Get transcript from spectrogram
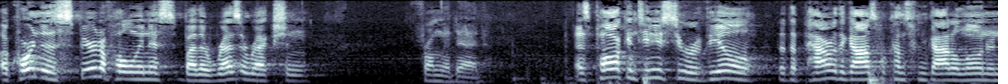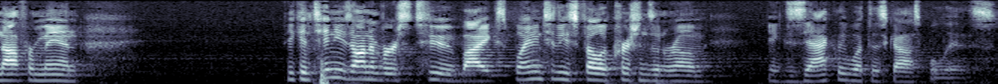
according to the Spirit of holiness by the resurrection from the dead. As Paul continues to reveal that the power of the gospel comes from God alone and not from man, he continues on in verse 2 by explaining to these fellow Christians in Rome exactly what this gospel is.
